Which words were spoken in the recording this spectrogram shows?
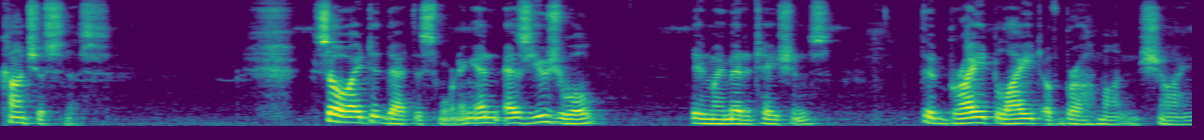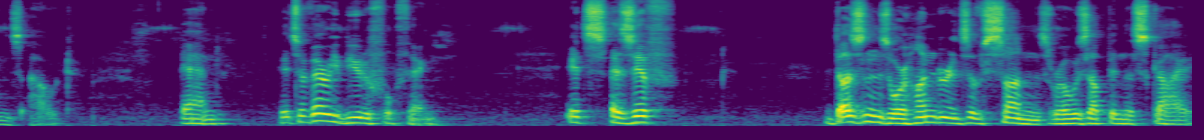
consciousness. So I did that this morning, and as usual in my meditations, the bright light of Brahman shines out. And it's a very beautiful thing. It's as if dozens or hundreds of suns rose up in the sky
